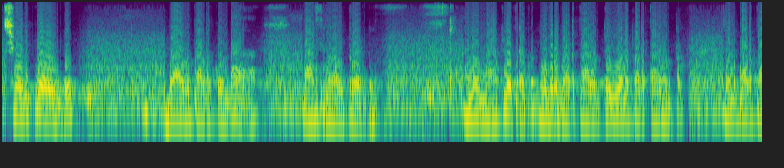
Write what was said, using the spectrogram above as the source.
చెడిపోయిండు. బాగుపడకుండా నాశనం అయిపోయాడు. అనే మాటలు ఎదురు ఎదురుపడతా ఉంటాయి వినపడతా ఉంటాం వినపడతా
